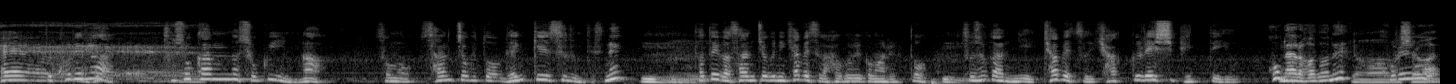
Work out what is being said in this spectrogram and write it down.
へとでこれが図書館の職員がその産直と連携するんですね。うん。例えば産直にキャベツが運び込まれると、うん。図書館にキャベツ100レシピっていう本なるほどね。これを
